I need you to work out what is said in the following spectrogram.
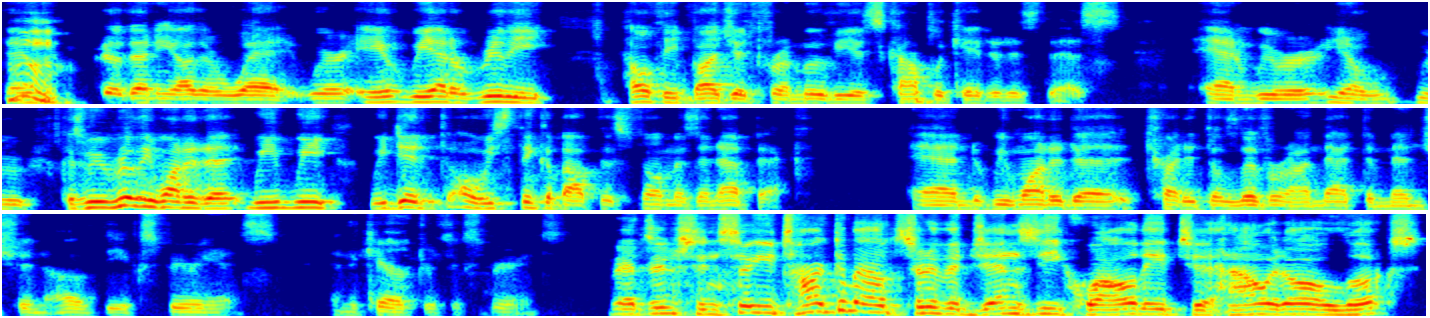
than hmm. any other way. Where we had a really healthy budget for a movie as complicated as this, and we were you know we because we really wanted to we we we did always think about this film as an epic and we wanted to try to deliver on that dimension of the experience and the character's experience. That's interesting. So you talked about sort of the Gen Z quality to how it all looks.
